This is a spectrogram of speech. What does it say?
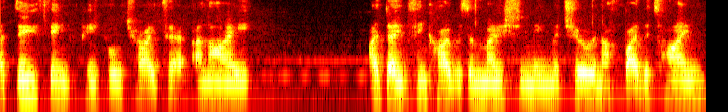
i do think people tried to and i i don't think i was emotionally mature enough by the time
